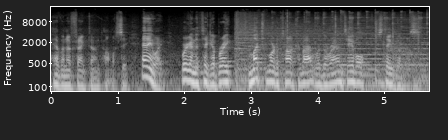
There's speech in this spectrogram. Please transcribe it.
have an effect on policy. Anyway, we're going to take a break. Much more to talk about with the roundtable. Stay with us.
